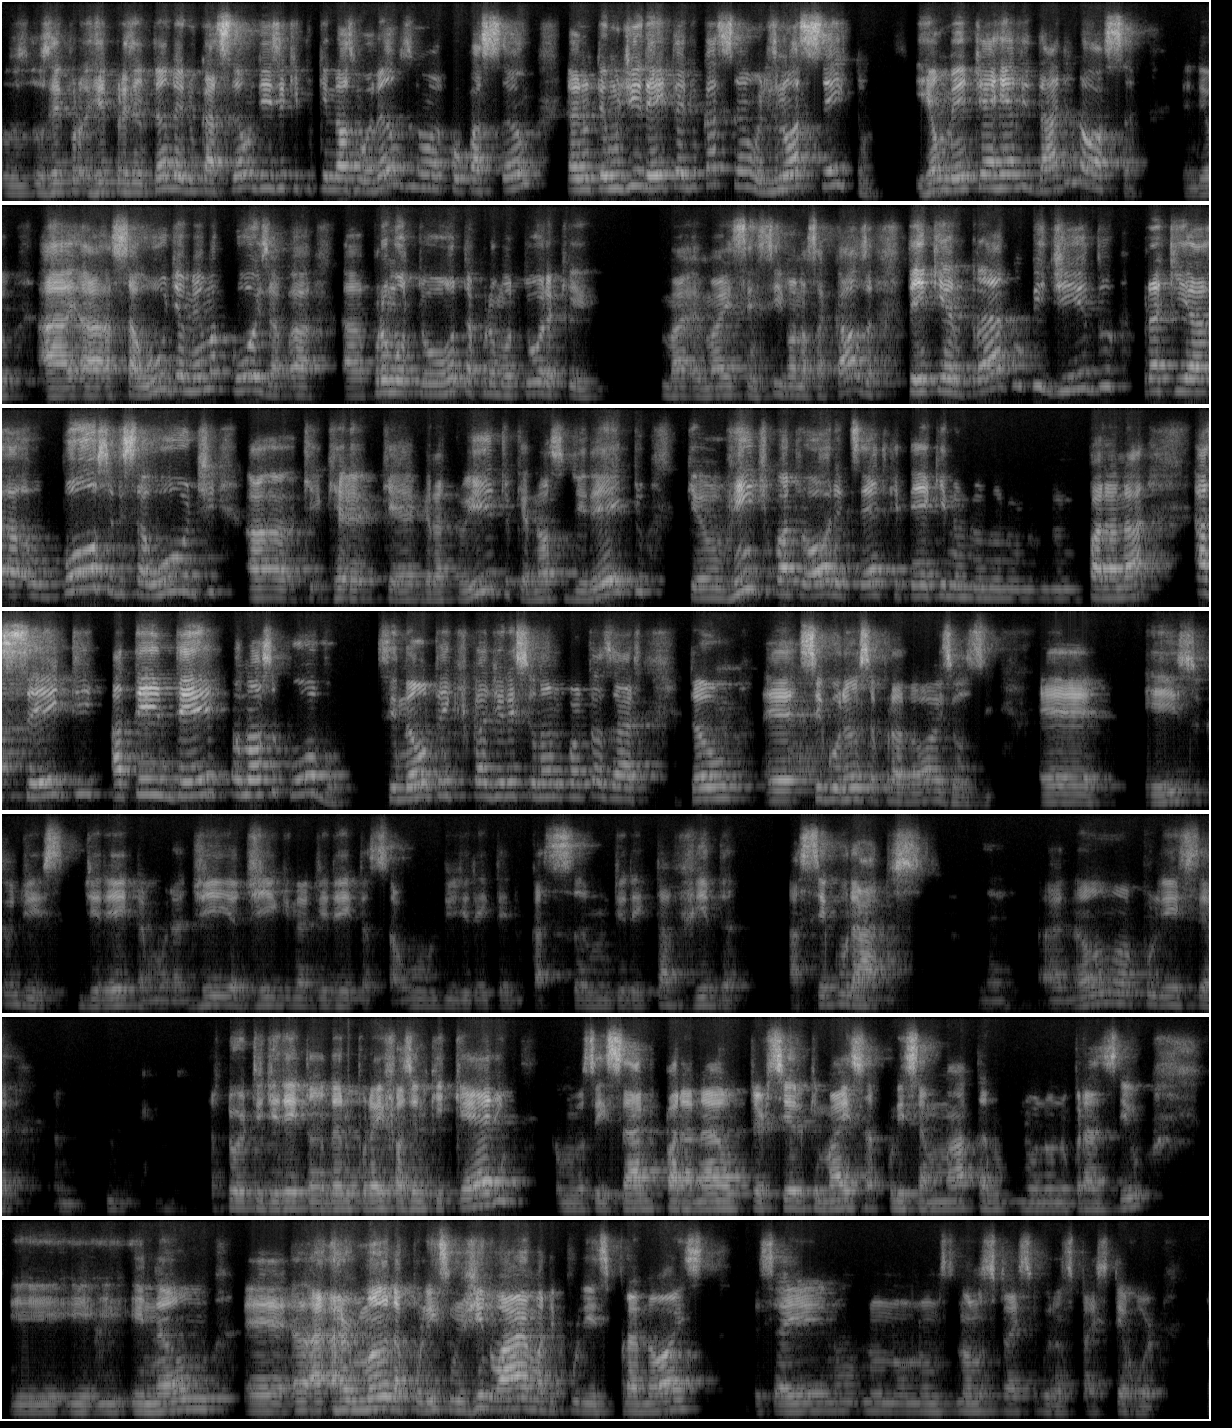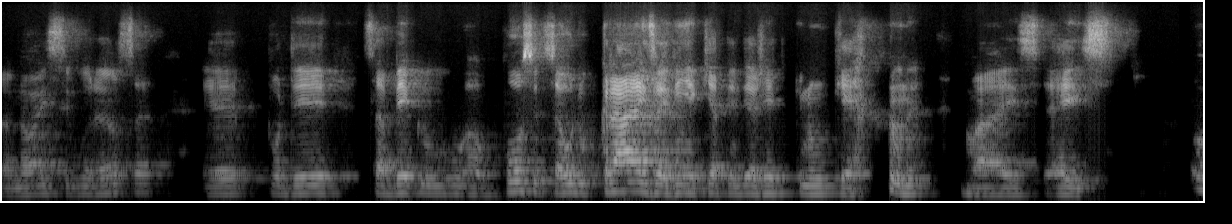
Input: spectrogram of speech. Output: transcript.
os, representantes da educação dizem que porque nós moramos numa ocupação, nós não temos direito à educação, eles não aceitam. E realmente é a realidade nossa, entendeu? A, a, a saúde é a mesma coisa, a, a promotor, outra promotora que mais sensível à nossa causa, tem que entrar com pedido para que a, a, o posto de saúde, a, que, que, é, que, é, gratuito, que é nosso direito, que é o 24 horas, etc., que tem aqui no, no, no Paraná, aceite atender o nosso povo. Senão tem que ficar direcionando portas áreas. Então, é, segurança para nós, Ozzy, é, é isso que eu disse, direito à moradia digna, direito à saúde, direito à educação, direito à vida, assegurados. Né? Ah, não a polícia a torta e direito andando por aí fazendo o que querem, como vocês sabem, Paraná é o terceiro que mais a polícia mata no, no, no Brasil, e, e, e não é, armando a polícia, ungindo arma de polícia para nós, isso aí não, não, não, não, nos traz segurança, traz terror. Para nós, segurança é poder saber que o, o posto de saúde, o CRAS, vai vir aqui atender a gente que não quer, né? mas é isso.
